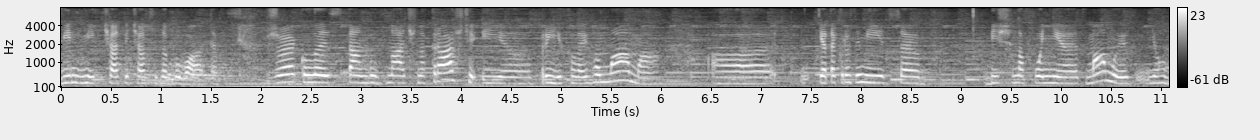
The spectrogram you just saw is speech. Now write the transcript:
він міг час від часу забувати. Вже коли стан був значно краще і е, приїхала його мама, я так розумію, це більше на фоні з мамою. В нього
